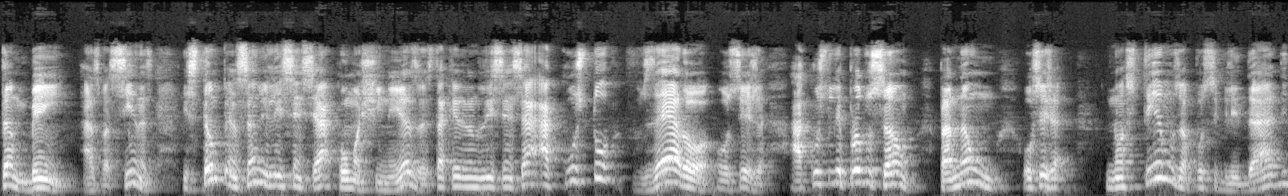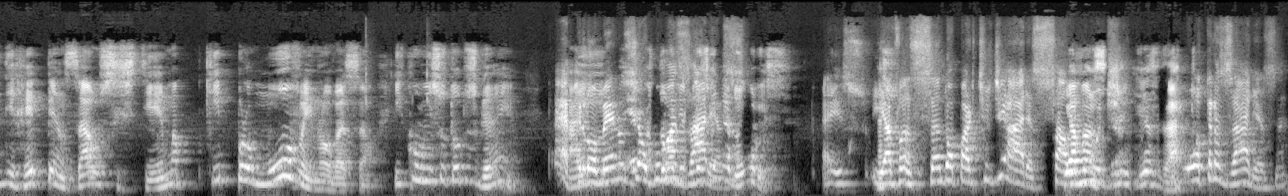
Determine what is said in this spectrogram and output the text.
também as vacinas estão pensando em licenciar, como a chinesa está querendo licenciar a custo zero, ou seja, a custo de produção, para não, ou seja, nós temos a possibilidade de repensar o sistema que promova a inovação. E com isso todos ganham. É, Aí, pelo menos é em algumas áreas. É isso. E Mas, avançando a partir de áreas, saúde, e outras áreas, né?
